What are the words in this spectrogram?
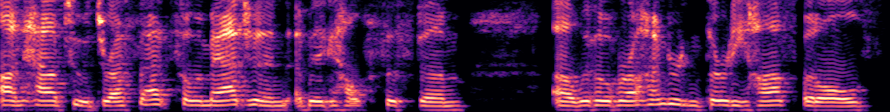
on how to address that. So imagine a big health system uh, with over 130 hospitals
